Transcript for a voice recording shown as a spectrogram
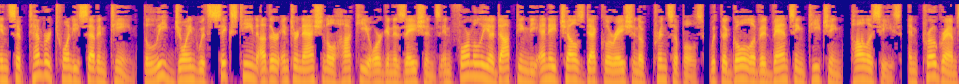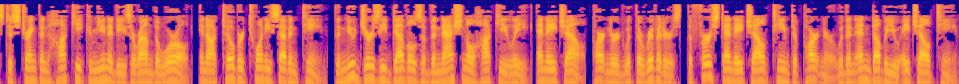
In September 2017, the league joined with 16 other international hockey organizations in formally adopting the NHL's Declaration of Principles, with the goal of advancing teaching, policies, and programs to strengthen hockey communities around the world. In October 2017, the New Jersey Devils of the National Hockey League (NHL) partnered with the Riveters, the first NHL team to partner with an NWHL team.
